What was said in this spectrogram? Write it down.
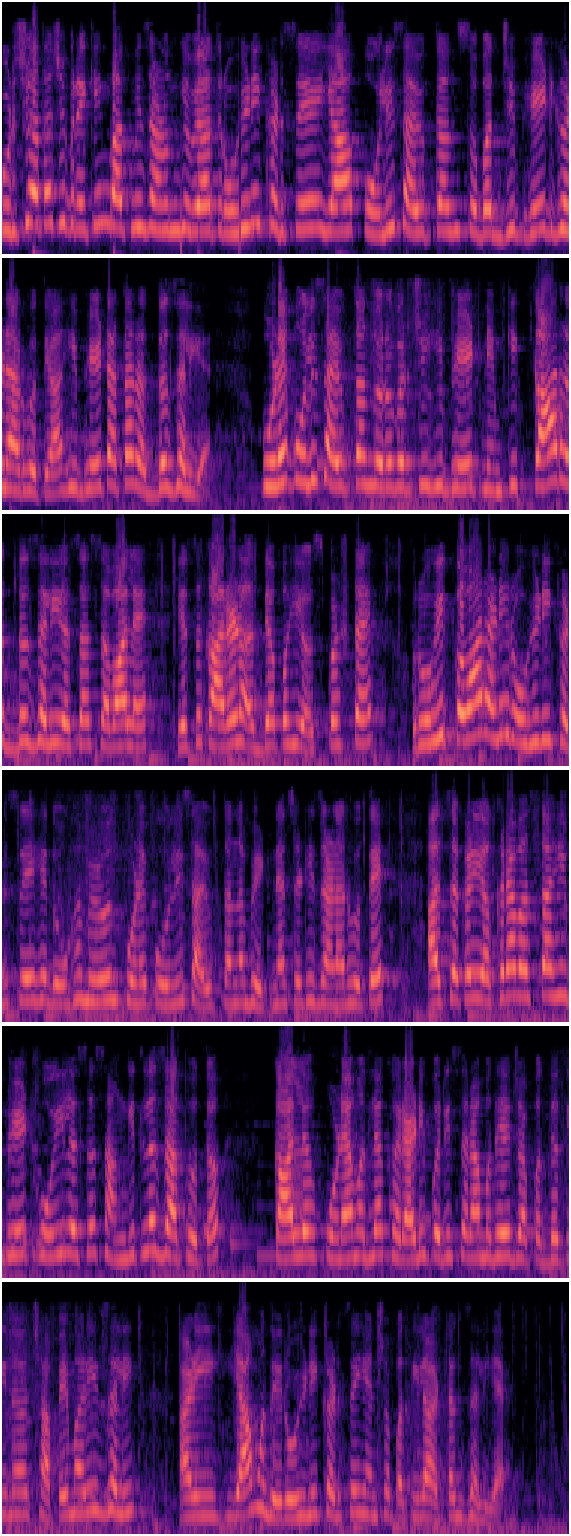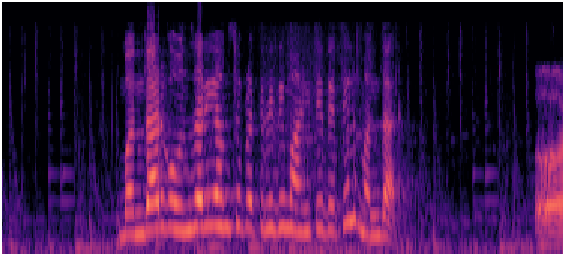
पुढची आताची ब्रेकिंग बातमी जाणून घेऊयात. रोहिणी खडसे या पोलीस आयुक्तांसोबत जी भेट घेणार होत्या ही भेट आता रद्द झाली आहे. पुणे पोलीस आयुक्तांबरोबरची ही भेट नेमकी का रद्द झाली असा सवाल आहे. याचं कारण अद्यापही अस्पष्ट आहे. रोहित पवार आणि रोहिणी खडसे हे दोघं मिळून पुणे पोलीस आयुक्तांना भेटण्यासाठी जाणार होते. आज सकाळी अकरा वाजता ही भेट होईल असं सांगितलं जात होतं. काल पुण्यामधल्या खराडी परिसरामध्ये ज्या पद्धतीनं छापेमारी झाली आणि यामध्ये रोहिणी खडसे यांच्या पतीला अटक झाली आहे. मंदार गोंजारी आमचे प्रतिनिधी माहिती देतील. मंदार.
